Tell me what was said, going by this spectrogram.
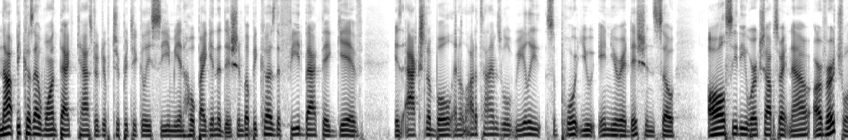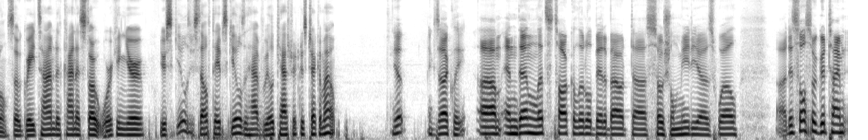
not because I want that cast director to particularly see me and hope I get an addition, but because the feedback they give is actionable and a lot of times will really support you in your auditions. So all CD workshops right now are virtual. So great time to kind of start working your your skills, your self-tape skills and have real cast directors check them out. Yep, exactly. Um, and then let's talk a little bit about uh, social media as well. Uh, this is also a good time,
